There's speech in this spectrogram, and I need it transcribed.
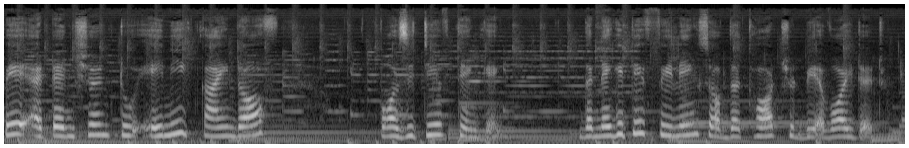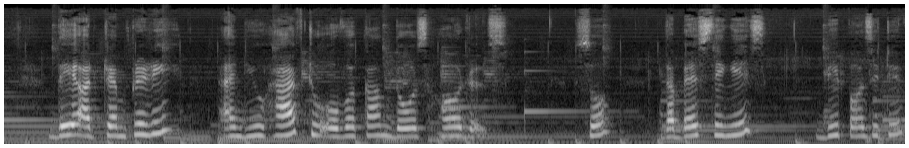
pay attention to any kind of positive thinking. The negative feelings of the thought should be avoided. They are temporary and you have to overcome those hurdles. So, the best thing is be positive,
